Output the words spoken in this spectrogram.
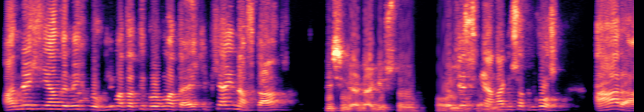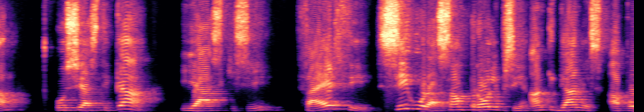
αν έχει, αν δεν έχει προβλήματα, τι προβλήματα έχει, ποια είναι αυτά. Τι είναι οι ανάγκες του, Ποιες είναι οι ανάγκες του ακριβώς. Άρα, ουσιαστικά η άσκηση θα έρθει σίγουρα σαν πρόληψη αν την κάνεις από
